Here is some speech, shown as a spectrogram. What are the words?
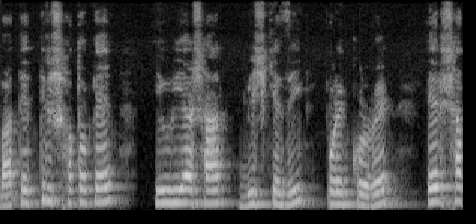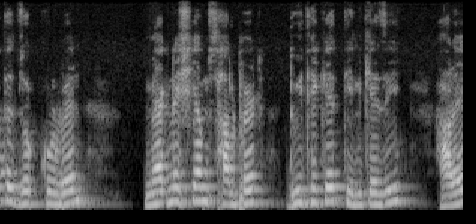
বা তেত্রিশ শতকে ইউরিয়া সার বিশ কেজি প্রয়োগ করবেন। এর সাথে যোগ করবেন ম্যাগনেসিয়াম সালফেট দুই থেকে তিন কেজি হারে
